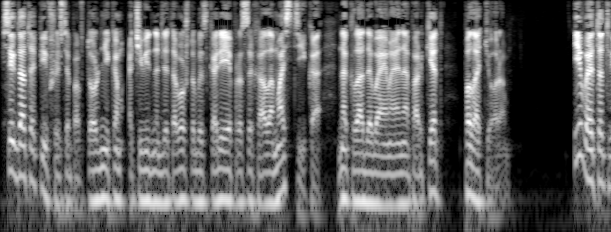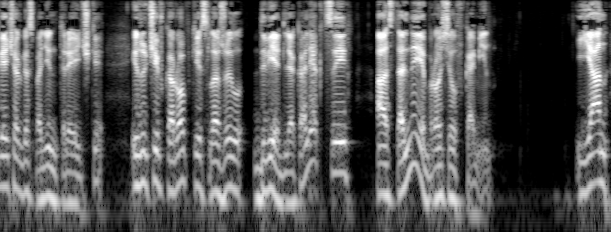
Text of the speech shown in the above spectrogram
всегда топившийся по вторникам, очевидно для того, чтобы скорее просыхала мастика, накладываемая на паркет полотером. И в этот вечер господин Трейчки, изучив коробки, сложил две для коллекции, а остальные бросил в камин. Ян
